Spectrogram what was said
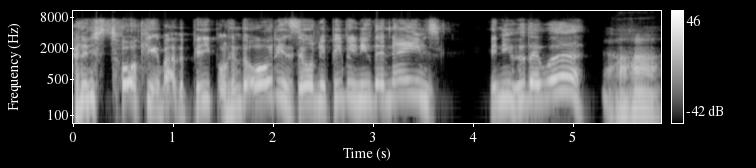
and he was talking about the people in the audience, the ordinary people. He knew their names, he knew who they were. Uh-huh.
